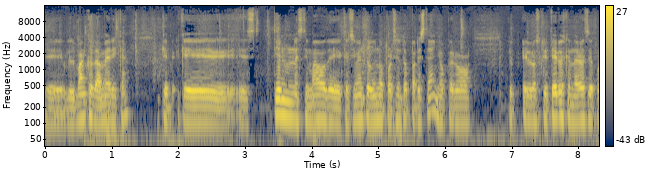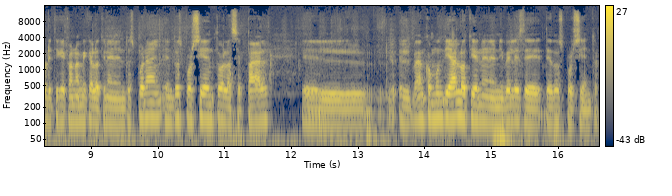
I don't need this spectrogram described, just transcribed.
eh, el Banco de América, que, tiene un estimado de crecimiento de 1% para este año, pero eh, los criterios generales de política económica lo tienen en 2%, por año, en 2% la CEPAL, el, el Banco Mundial lo tienen en niveles de, de 2%.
